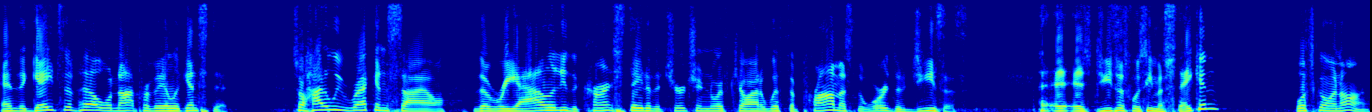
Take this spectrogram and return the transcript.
and the gates of hell will not prevail against it. So, how do we reconcile the reality, the current state of the church in North Carolina with the promise, the words of Jesus? Is Jesus, was he mistaken? What's going on?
